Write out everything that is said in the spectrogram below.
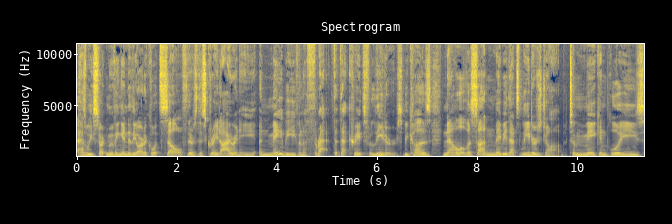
as we start moving into the article itself, there's this great irony and maybe even a threat that that creates for leaders because now all of a sudden, maybe that's leaders' job to make employees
